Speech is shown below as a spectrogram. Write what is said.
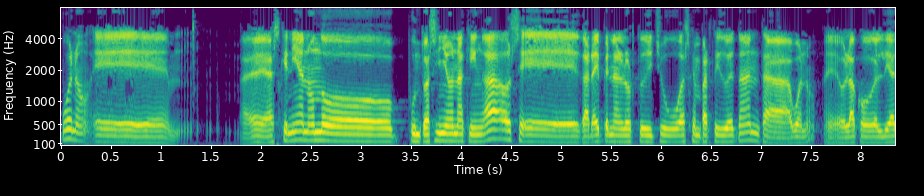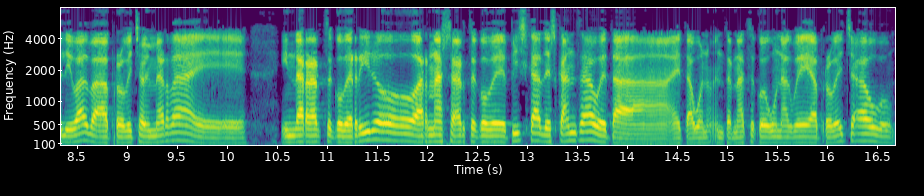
Bueno, e, e, azkenian ondo puntuazio honak ingauz, e, garaipena lortu ditugu azken partiduetan, eta bueno, e, olako geldialdi bat, ba, aprobetsau behar da, e, indar hartzeko berriro, arnaz hartzeko be pixka, deskantzau, eta, eta bueno, entrenatzeko egunak be aprobetxau,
